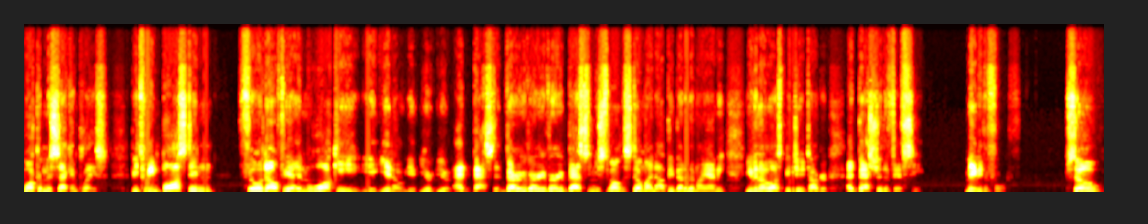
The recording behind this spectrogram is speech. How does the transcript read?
Welcome to second place. Between Boston, Philadelphia, and Milwaukee, you, you know, you're, you're at best, at very, very, very best, and you still, still might not be better than Miami, even though I lost PJ Tucker. At best, you're the fifth seed, maybe the fourth. So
